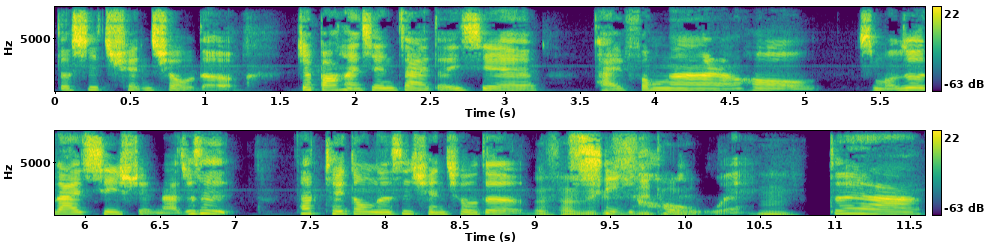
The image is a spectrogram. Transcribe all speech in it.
的是全球的，就包含现在的一些台风啊，然后。什么热带气旋啊？就是它推动的是全球的气候，哎，嗯，对啊，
